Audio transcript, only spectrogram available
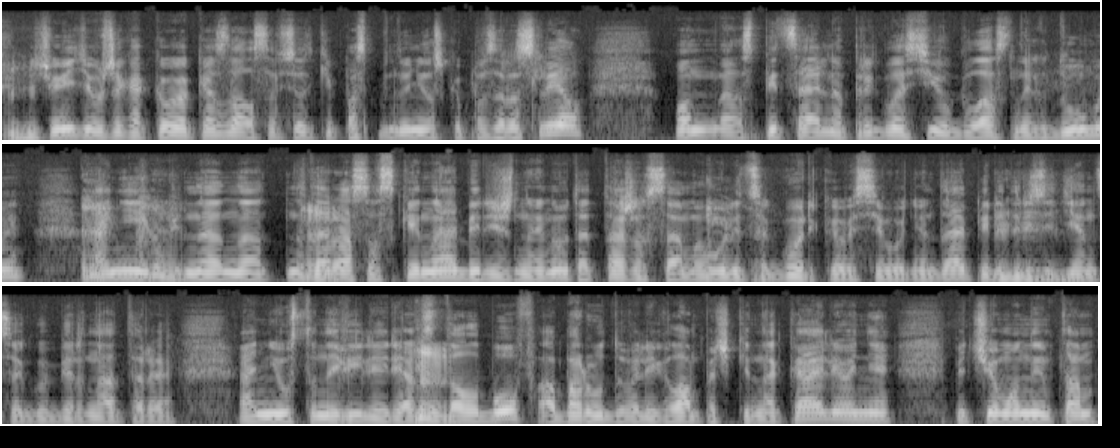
Причем, видите, уже какой оказался, все-таки немножко повзрослел, он э, специально пригласил гласных думы. Они на, на, на Тарасовской набережной, ну, это та же самая улица Горького сегодня, да, перед резиденцией губернатора, они установили ряд столбов, оборудовали лампочки накаливания. Причем он им там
